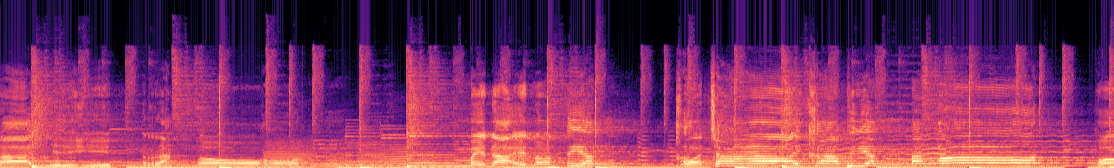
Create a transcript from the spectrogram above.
รายรังนอน ไม่ได้นอนเตียง ขอชายคาเพียงบางอ่อน พอ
